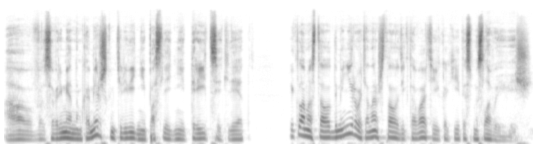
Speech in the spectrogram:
А в современном коммерческом телевидении последние 30 лет реклама стала доминировать, она же стала диктовать и какие-то смысловые вещи.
